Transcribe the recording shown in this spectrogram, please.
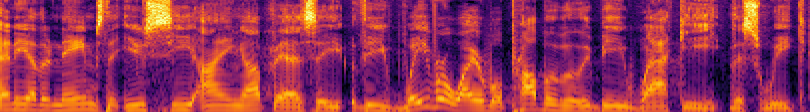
Any other names that you see eyeing up as the the waiver wire will probably be wacky this week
